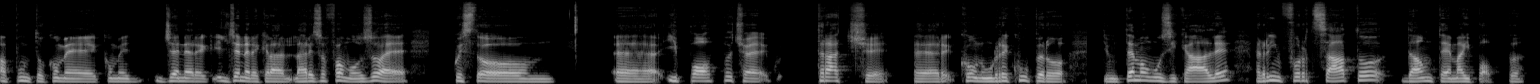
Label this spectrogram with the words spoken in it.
appunto come come genere il genere che l'ha l'ha reso famoso è questo, mhmm, ehm, hip hop, cioè tracce, re con un recupero di un tema musicale rinforzato da un tema hip hop.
